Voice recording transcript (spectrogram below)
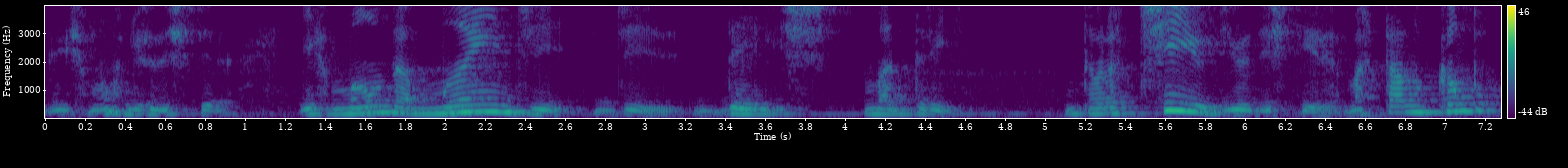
Irmão de Yudhishthira. Irmão da mãe de, de, deles, Madri. Então era tio de Yudhishthira, mas está no campo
